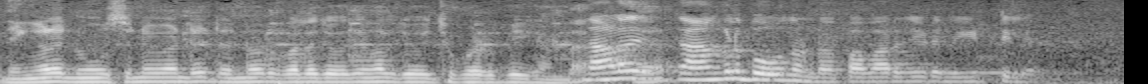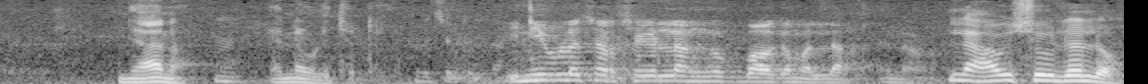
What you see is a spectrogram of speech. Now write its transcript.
നിങ്ങൾ ന്യൂസിന് വേണ്ടിയിട്ട് എന്നോട് പല ചോദ്യങ്ങൾ ചോദിച്ച് കുഴപ്പിക്കണ്ട. നാളെ താങ്കൾ പോകുന്നുണ്ടോ പവാർജിയുടെ വീട്ടിൽ ഞാനോ? എന്നെ വിളിച്ചിട്ടില്ല. ഇനിയുള്ള ചർച്ചകളിൽ അങ്ങ് ഭാഗമല്ല എന്നാണ്? ഇല്ല ആവശ്യമില്ലല്ലോ.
